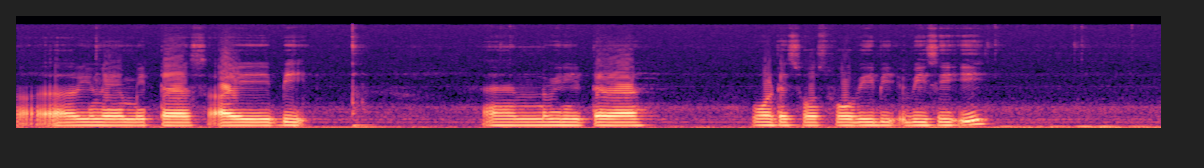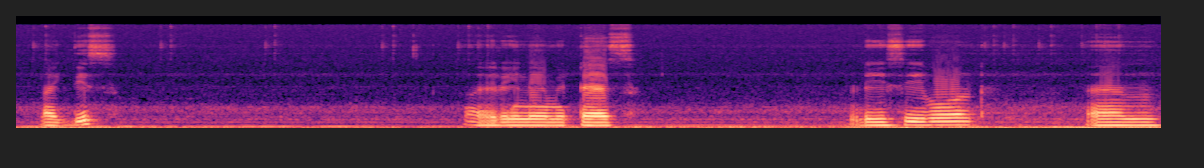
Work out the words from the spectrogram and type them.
uh, rename it as IB and we need uh, the voltage source for VB, VCE like this. I rename it as DC volt and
